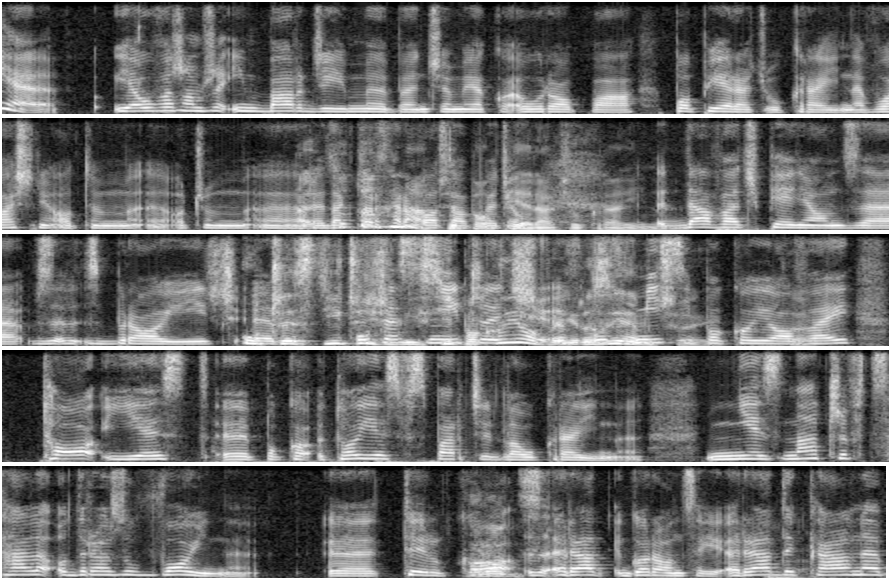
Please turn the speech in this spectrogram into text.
Nie. Ja uważam, że im bardziej my będziemy jako Europa popierać Ukrainę, właśnie o tym, o czym Ale co redaktor to znaczy Herbota powiedział. popierać Ukrainę? dawać pieniądze, wz- zbroić, e, Uczestniczyć w misji pokojowej, w, w misji pokojowej. To jest, e, to jest wsparcie dla Ukrainy. Nie znaczy wcale od razu wojny. e, Tylko Gorącej. ra- gorącej, radykalne.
